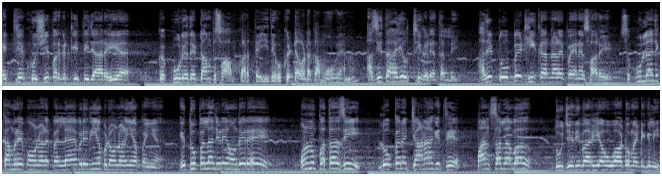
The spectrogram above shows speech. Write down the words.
ਇੱਥੇ ਖੁਸ਼ੀ ਪ੍ਰਗਟ ਕੀਤੀ ਜਾ ਰਹੀ ਹੈ ਕਿ ਕੂੜੇ ਦੇ ਡੰਪ ਸਾਫ਼ ਕਰਤੇ ਜੀ। ਦੇਖੋ ਕਿੱਡਾ ਵੱਡਾ ਕੰਮ ਹੋ ਗਿਆ ਨਾ। ਅਸੀਂ ਤਾਂ ਹਜੇ ਉੱਥੇ ਖੜੇ ਥੱਲੇ। ਹਜੇ ਟੋਬੇ ਠੀਕ ਕਰਨ ਵਾਲੇ ਪਏ ਨੇ ਸਾਰੇ। ਸਕੂਲਾਂ 'ਚ ਕਮਰੇ ਪਾਉਣ ਵਾਲੇ ਪਏ, ਲਾਇਬ੍ਰੇਰੀਆਂ ਬਣਾਉਣ ਵਾਲੀਆਂ ਪਈਆਂ। ਇਦੋਂ ਪਹਿਲਾਂ ਜਿਹੜੇ ਆਉਂਦੇ ਰਹੇ, ਉਹਨਾਂ ਨੂੰ ਪਤਾ ਸੀ ਲੋਕਾਂ ਨੇ ਜਾਣਾ ਕਿੱਥੇ ਹੈ। 5 ਸਾਲਾਂ ਬਾਅਦ ਦੂਜੇ ਦੀ ਵਾਰੀ ਆਊ ਆਟੋਮੈਟਿਕਲੀ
